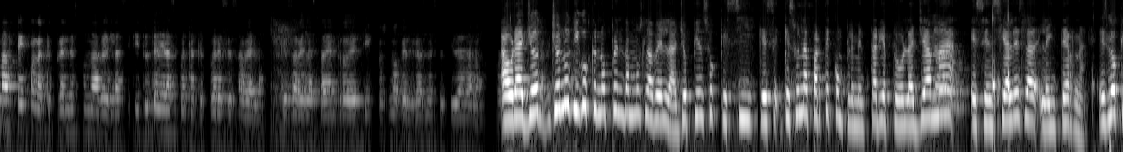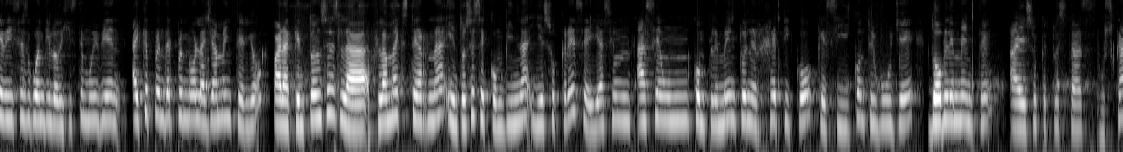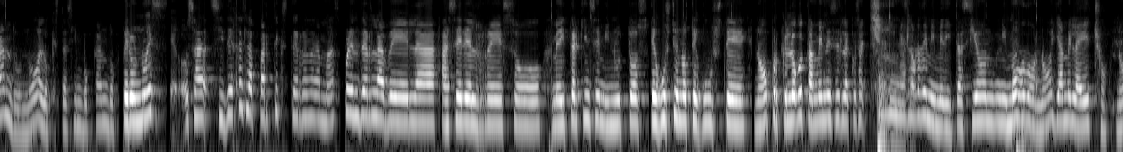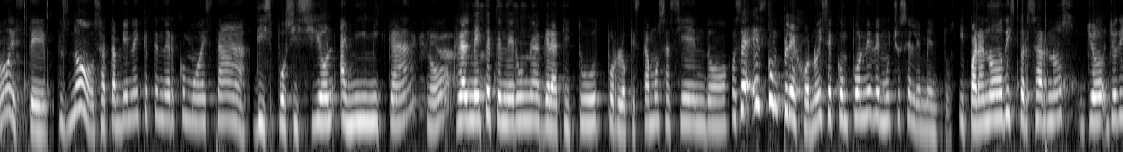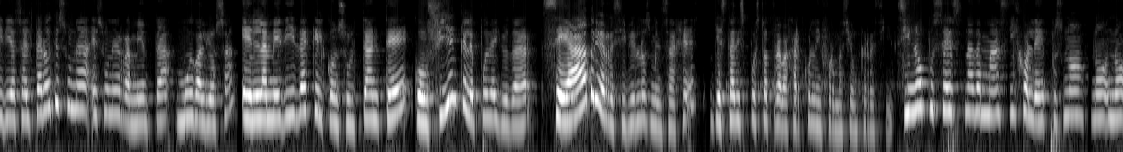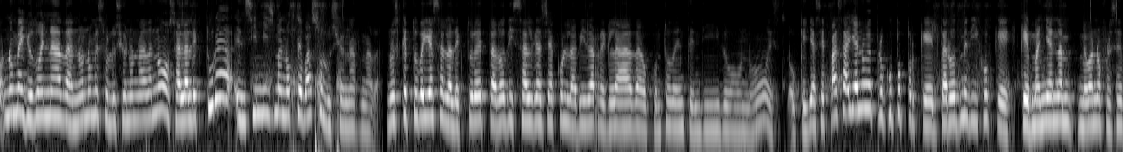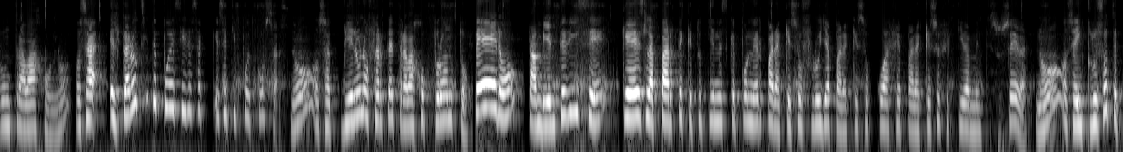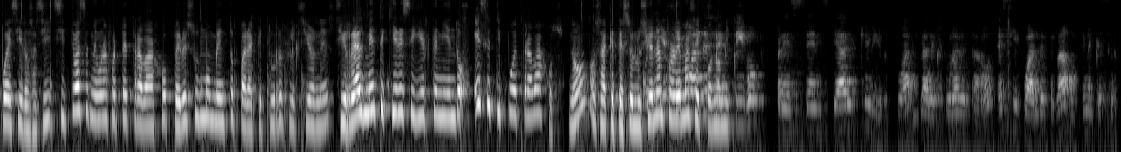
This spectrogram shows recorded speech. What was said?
Misma fe con la que prendes una vela, si tú te dieras cuenta que tú eres esa vela, que esa vela está dentro de ti, pues no tendrías necesidad a lo mejor. Ahora, yo, yo no digo que no prendamos la vela, yo pienso que sí, que es, que es una parte complementaria, pero la llama esencial es la, la interna. Es lo que dices, Wendy, lo dijiste muy bien. Hay que prender primero la llama interior para que entonces la flama externa y entonces se combina y eso crece y hace un, hace un complemento energético que sí contribuye doblemente a eso que tú estás buscando, ¿no? A lo que estás invocando. Pero no es, o sea, si dejas la parte externa nada más, prender la vela, hacer el rezo, meditar 15 minutos, te guste o no te guste, ¿no? Porque luego también esa es la cosa, chin, es la hora de mi meditación, ni modo, ¿no? Ya me la he hecho, ¿no? Este, pues no, o sea, también hay que tener como esta disposición anímica, ¿no? Realmente tener una gratitud por lo que estamos haciendo. O sea, es complejo, ¿no? Y se compone de muchos elementos. Y para no dispersarnos, yo, yo diría, o sea, el tarot es una, es una herramienta muy valiosa en la medida que el consultante confía en que le puede ayudar, se abre a recibir los mensajes y está dispuesto a trabajar con la información que recibe. Si no, pues es nada más, híjole, pues no, no, no, no me ayudó en nada, no, no me solucionó nada, no, o sea, la lectura en sí misma no te va a solucionar nada. No es que tú vayas a la lectura de tarot y salgas ya con la vida arreglada o con todo entendido, ¿no? Es- o que ya se pasa, "Ah, ya no me preocupo porque el tarot me dijo que, que mañana me van a ofrecer un trabajo, ¿no? O sea, el tarot sí te puede decir esa- ese tipo de cosas, ¿no? O sea, viene una oferta de trabajo pronto, pero también te dice qué es la parte que tú tienes que poner para que eso fluya, para que eso cuaje, para que eso efectivamente suceda, ¿no? O sea, incluso te puedes decir, o sea, sí, sí te vas a tener una oferta de trabajo, pero es un momento para que tú reflexiones si realmente quieres seguir teniendo ese tipo de trabajos, ¿no? O sea, que te solucionan problemas económicos. presencial que virtual la lectura de tarot? ¿Es igual de o tiene que ser?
